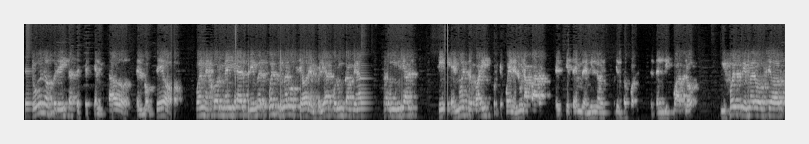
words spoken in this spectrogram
Según los periodistas especializados del boxeo, fue el mejor medio, el primer, fue el primer boxeador en pelear por un campeonato mundial ¿sí? en nuestro país, porque fue en el Luna Park el 7 de septiembre de 1974, y fue el primer boxeador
